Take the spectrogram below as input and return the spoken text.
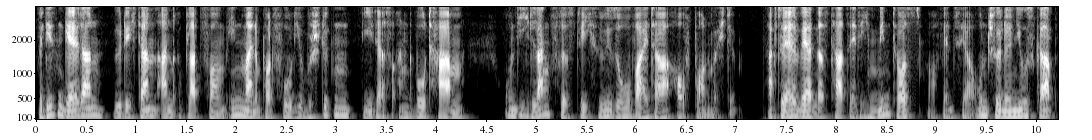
Mit diesen Geldern würde ich dann andere Plattformen in meinem Portfolio bestücken, die das Angebot haben und die ich langfristig sowieso weiter aufbauen möchte. Aktuell werden das tatsächlich Mintos, auch wenn es ja unschöne News gab.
